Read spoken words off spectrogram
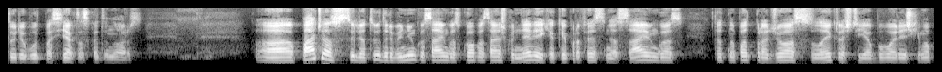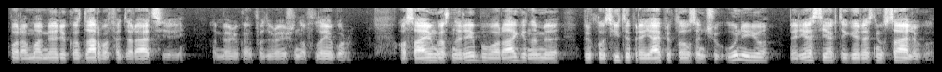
turi būti pasiektas kada nors. Pačios Lietuvų darbininkų sąjungos kopos, aišku, neveikia kaip profesinės sąjungos, tad nuo pat pradžios laikraštyje buvo reiškima parama Amerikos darbo federacijai, American Federation of Labor. O sąjungos nariai buvo raginami priklausyti prie jai priklausančių unijų, per jas siekti geresnių sąlygų.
